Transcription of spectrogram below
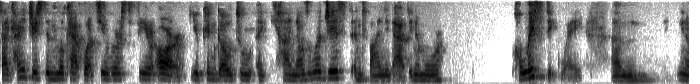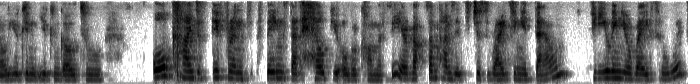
psychiatrist and look at what your worst fear are. You can go to a kinesiologist and find it out in a more holistic way. Um, you know you can you can go to all kinds of different things that help you overcome a fear but sometimes it's just writing it down feeling your way through it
